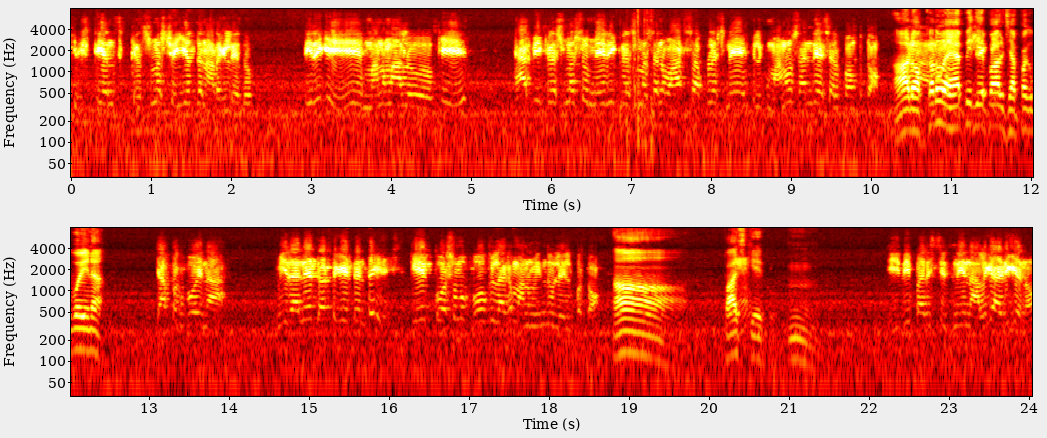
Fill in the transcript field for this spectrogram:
క్రిస్టియన్స్ క్రిస్మస్ చెయ్యొద్దని అడగలేదు. తిరిగి మనం వాళ్ళకి హ్యాపీ క్రిస్మస్ మేరీ క్రిస్మస్ అని వాట్సాప్లో స్నేహితులకి మనం సందేశాలు పంపుతాం. ఆడొక్కడు హ్యాపీ దీపాలు చెప్పకపోయినా. చెప్పకపోయినా మీరు అనేటట్టుగా ఏంటంటే కేక్ కోసం బోకులాగా మనం హిందువులు వెళ్ళిపోతాం. కేకు. ఇది పరిస్థితి. నేను అలాగే అడిగాను.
